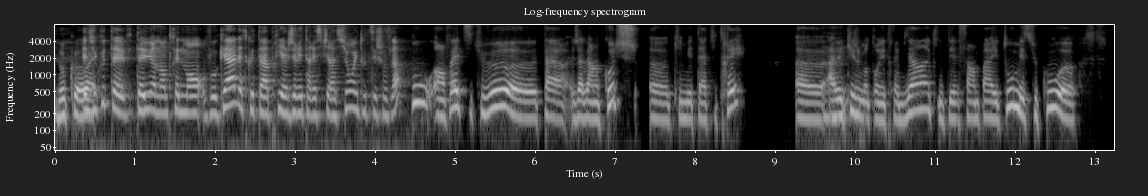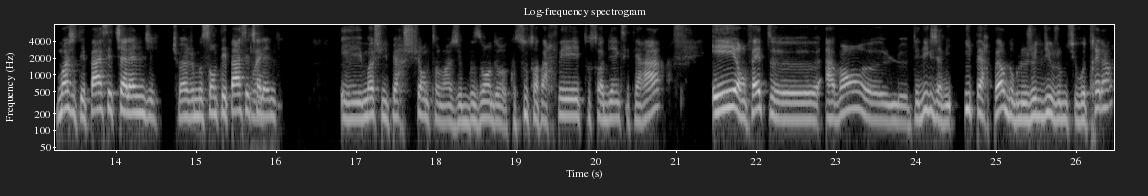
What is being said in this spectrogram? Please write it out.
Donc, euh, et du coup, tu as, eu un entraînement vocal. Est-ce que tu as appris à gérer ta respiration et toutes ces choses-là? Tout, en fait, si tu veux, euh, j'avais un coach euh, qui m'était attitré, mhm. avec qui je m'entendais très bien, qui était sympa et tout. Mais du coup, moi, j'étais pas assez challengée. Tu vois, je me sentais pas assez challengée. Et moi, je suis hyper chiante. J'ai besoin de, que tout soit parfait, tout soit bien, etc. Et en fait, avant le TEDx, j'avais hyper peur. Donc, le jeudi où je me suis vautrée là,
